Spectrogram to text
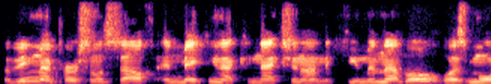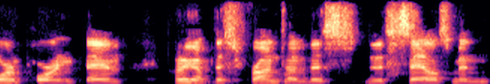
but being my personal self and making that connection on a human level was more important than putting up this front of this this salesman.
